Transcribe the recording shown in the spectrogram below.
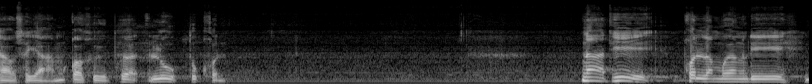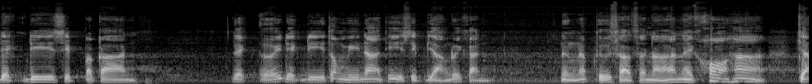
ชาวสยามก็คือเพื่อลูกทุกคน หน้าที่พลเมืองดีเด็กดีสิบประการ เด็กเอ๋ยเด็กดีต้องมีหน้าที่สิบอย่างด้วยกันหนึ่งนับถือศาสนาในข้อห้าจะ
